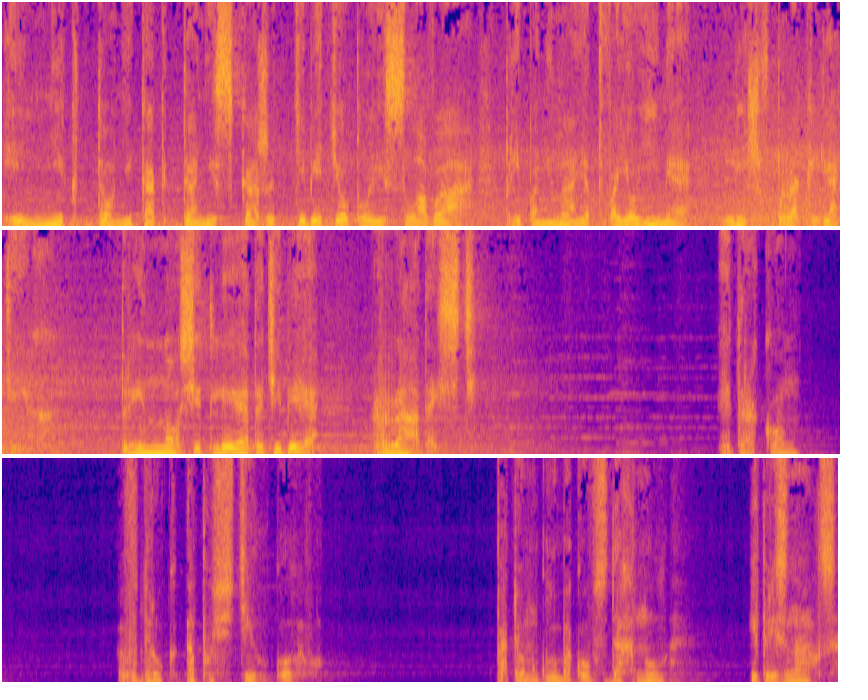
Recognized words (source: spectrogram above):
и никто никогда не скажет тебе теплые слова, припоминая твое имя лишь в проклятиях. Приносит ли это тебе радость?» И дракон вдруг опустил голову. Потом глубоко вздохнул и признался.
